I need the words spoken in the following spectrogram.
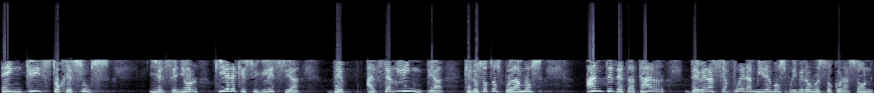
en Cristo Jesús. Y el Señor quiere que su iglesia, al ser limpia, que nosotros podamos, antes de tratar de ver hacia afuera, miremos primero nuestro corazón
